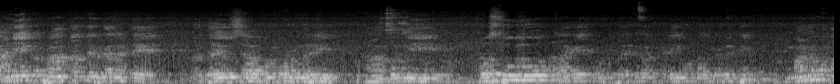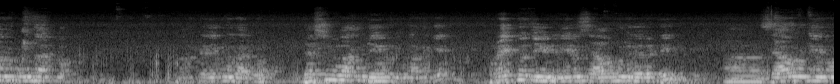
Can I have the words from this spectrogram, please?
అనేక ప్రాంతాలు తిరగాలంటే మరి దైవ సేవకులు కూడా మరి కొన్ని వస్తువులు అలాగే కొన్ని పరికరాలు కలిగి ఉండాలి కాబట్టి మనము మనకున్న దాంట్లో తెలియదు దాంట్లో దర్శన భాగం దేవుడు ఇవ్వడానికి ప్రయత్నం చేయండి. నేను సేవకుడు కాబట్టి సేవలు నేను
